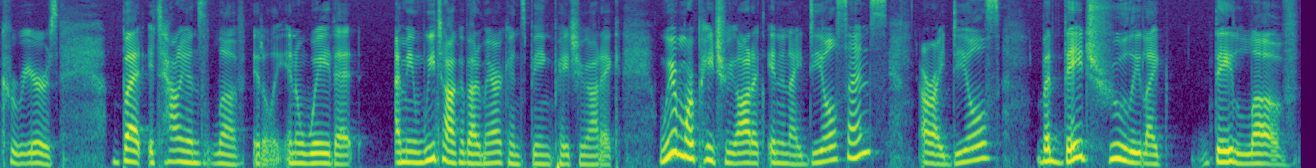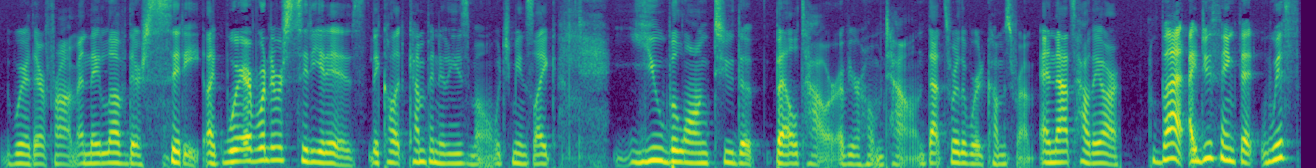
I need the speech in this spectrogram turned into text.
careers. But Italians love Italy in a way that I mean, we talk about Americans being patriotic. We're more patriotic in an ideal sense, our ideals, but they truly like they love where they're from and they love their city. Like wherever whatever city it is. They call it campanilismo, which means like you belong to the bell tower of your hometown. That's where the word comes from. And that's how they are. But I do think that with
